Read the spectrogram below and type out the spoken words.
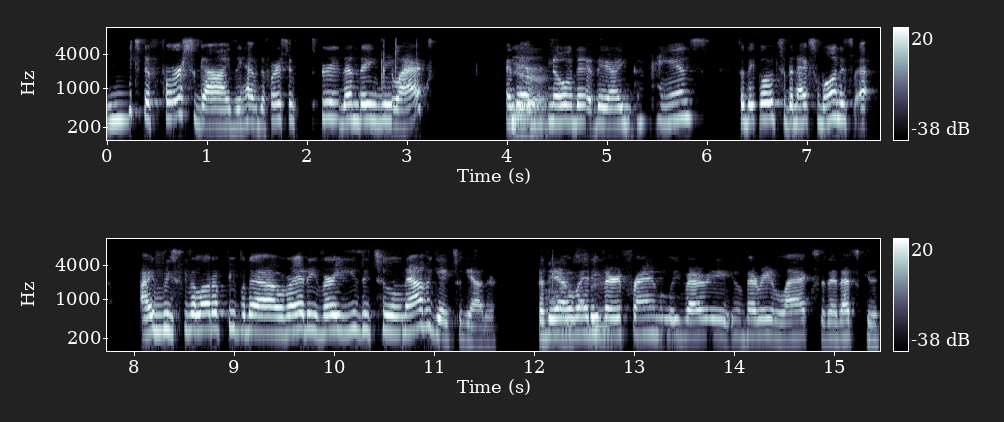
meet the first guy, they have the first experience, then they relax and Yeah. then know that they are in good hands. So they go to the next one. It's, uh, I receive a lot of people that are already very easy to navigate together. But they I are already see. very friendly, very very relaxed. and That's good.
